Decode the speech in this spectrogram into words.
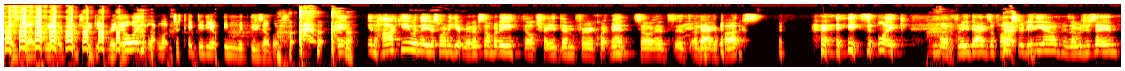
as well you know, to, to get rid of. So, like- like, look, just take Didio in with these others. in, in hockey, when they just want to get rid of somebody, they'll trade them for equipment. So it's it's a bag of pucks. right? So like, what, three bags of pucks Yeah. for Didio? Is that what you're saying?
